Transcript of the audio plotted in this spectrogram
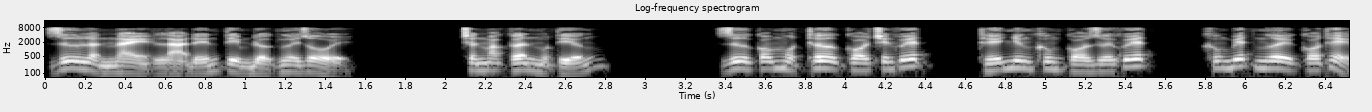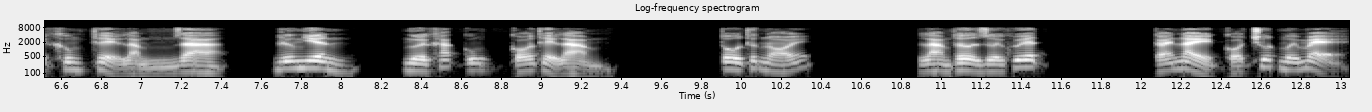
dư lần này là đến tìm được ngươi rồi. Trần mặc cân một tiếng. Dư có một thơ có trên khuyết, thế nhưng không có dưới khuyết, không biết ngươi có thể không thể làm ra, đương nhiên, người khác cũng có thể làm. Tô thức nói. Làm thơ dưới khuyết cái này có chút mới mẻ.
